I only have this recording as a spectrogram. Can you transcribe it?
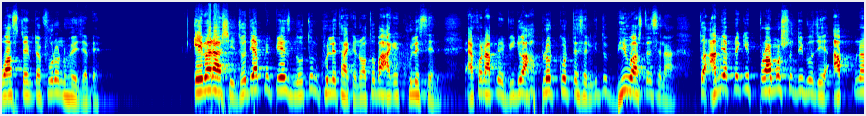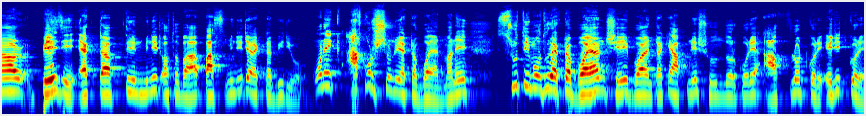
ওয়াচ টাইমটা পূরণ হয়ে যাবে। এবার আসি, যদি আপনি পেজ নতুন খুলে থাকেন অথবা আগে খুলেছেন, এখন আপনি ভিডিও আপলোড করতেছেন, কিন্তু ভিউ আসতেছে না, তো আমি আপনাকে পরামর্শ দিব যে আপনার পেজে একটা তিন মিনিট অথবা পাঁচ মিনিটের একটা ভিডিও অনেক আকর্ষণীয় একটা বয়ান মানে শ্রুতিমধুর একটা বয়ান, সেই বয়ানটাকে আপনি সুন্দর করে আপলোড করে এডিট করে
